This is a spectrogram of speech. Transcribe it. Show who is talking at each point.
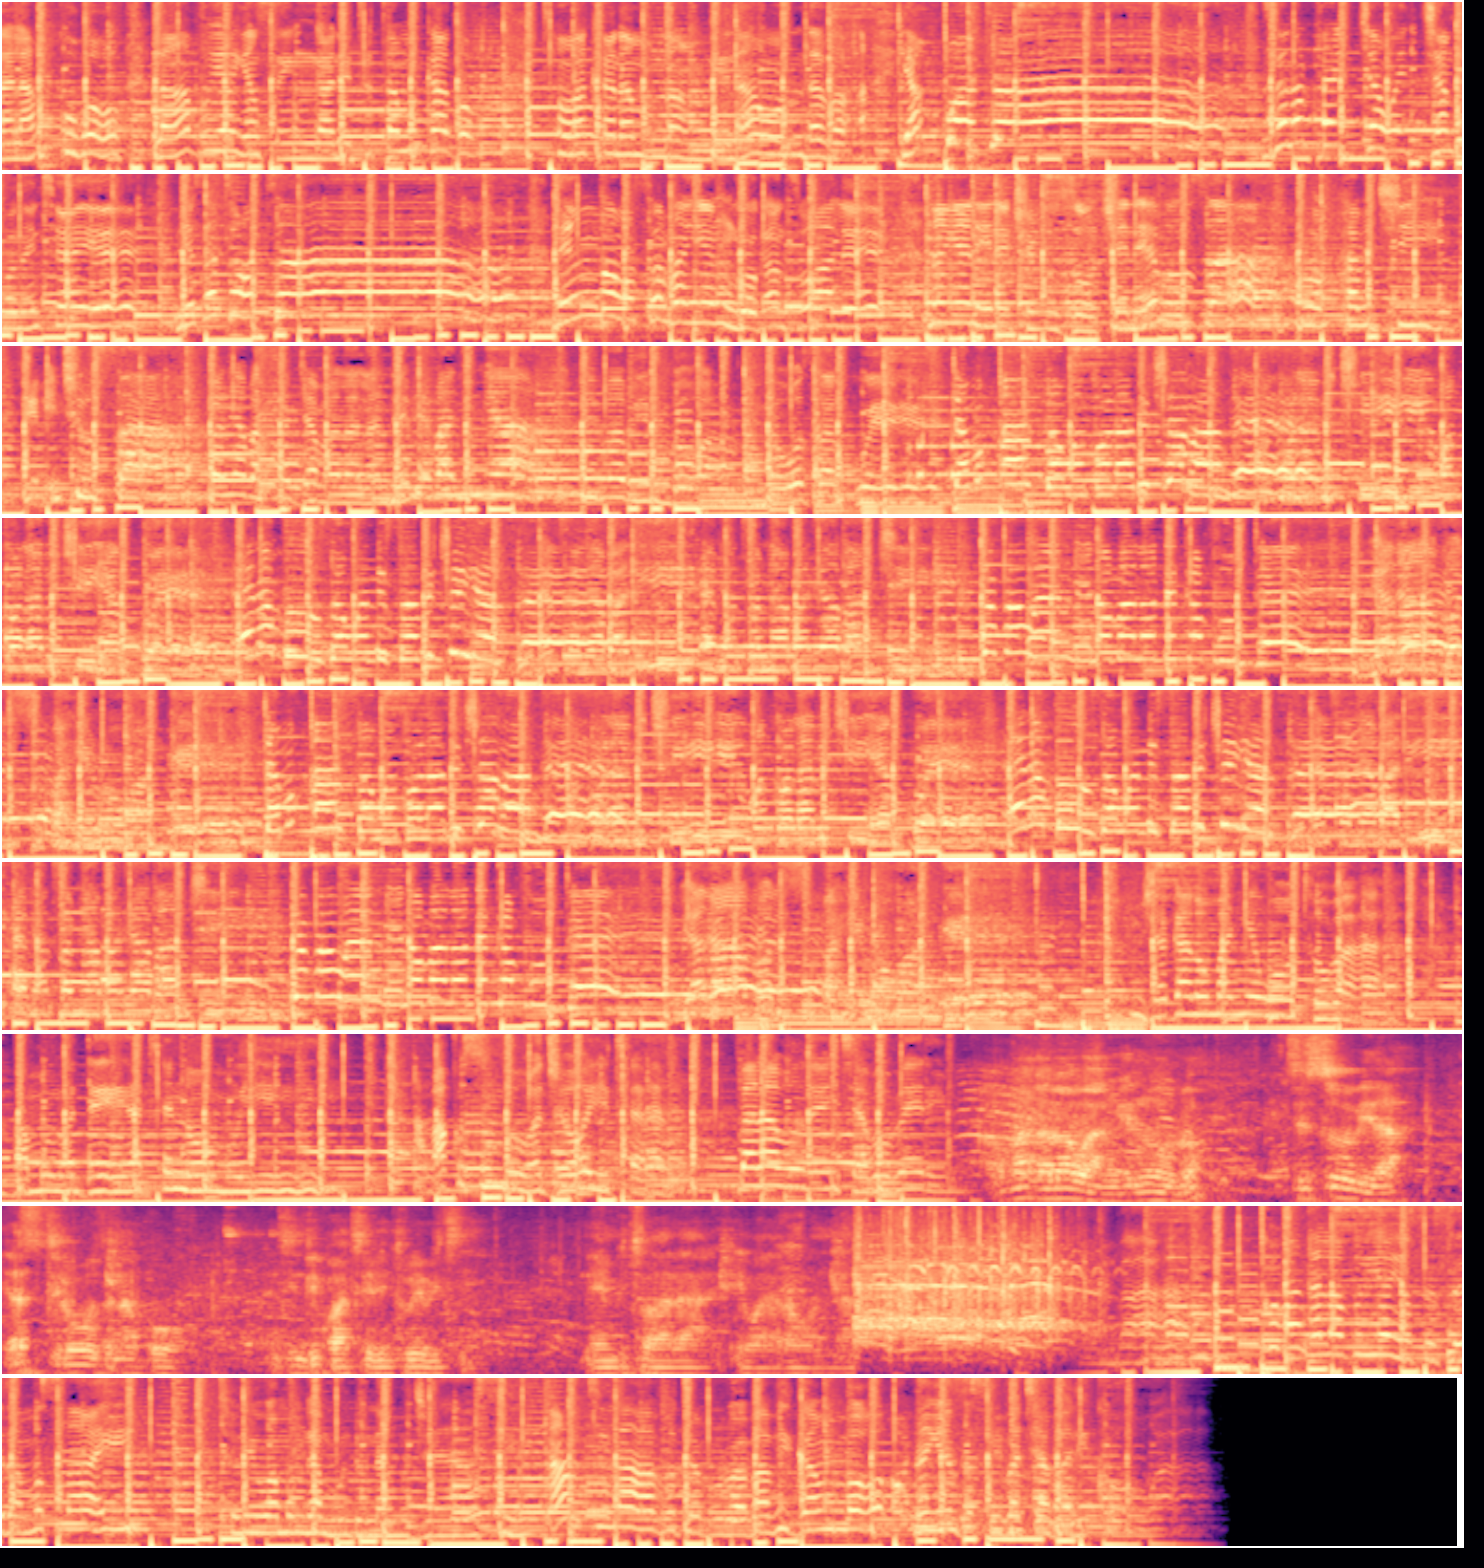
Speaker 1: salamu bo lavuya yansengane tutamukago. Towakana munange nawondava yakwata zanampecha wejankonetyaye nezatota nengowosama yengo kantwale nanyanine chibuzo chenebuza wampabiki ebichusa omanye wotoba bamulwadde ate n'omuyi. Abakusumbuwa gy'oyita balabula enkya boberi
Speaker 2: omwagala wange n'olwo sisuubira era sitirowoozenako nti ndikwata ebintu bwe biti nembitwala ewalala wonna.
Speaker 1: Kubanga lavu yo yosesera musaayi. Tuli wamu nga mundu namujasa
